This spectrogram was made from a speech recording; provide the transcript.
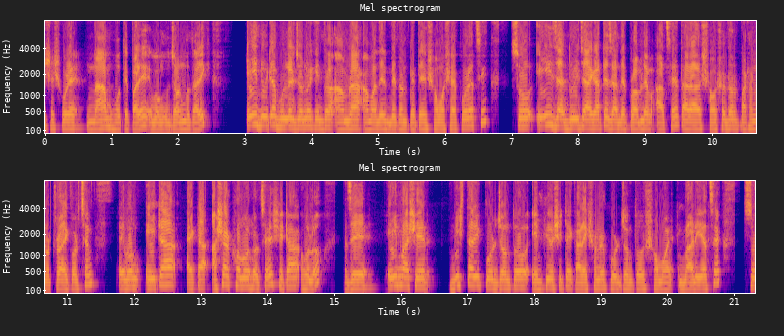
বিশেষ করে নাম হতে পারে এবং জন্ম তারিখ, এই দুইটা ভুলের জন্য কিন্তু আমরা আমাদের বেতন পেতে সমস্যায় পড়েছি। সো এই দুই জায়গাতে যাদের প্রবলেম আছে, তারা সংশোধন পাঠানোর ট্রাই করছেন এবং এইটা একটা আশার খবর হচ্ছে, সেটা হলো যে এই মাসের বিশ তারিখ পর্যন্ত এমপিও শিটে কারেকশনের পর্যন্ত সময় বাড়িয়েছে। সো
